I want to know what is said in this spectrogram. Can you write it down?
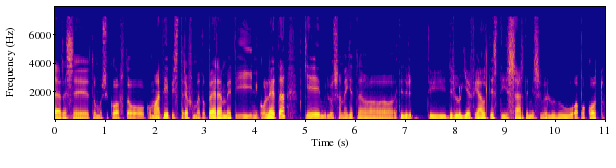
άρεσε το μουσικό αυτό κομμάτι. Επιστρέφουμε εδώ πέρα με τη Νικολέτα και μιλούσαμε για τα, την, την τριλογία φιάλτης της Άρτεμις Βελούδου Αποκότου.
